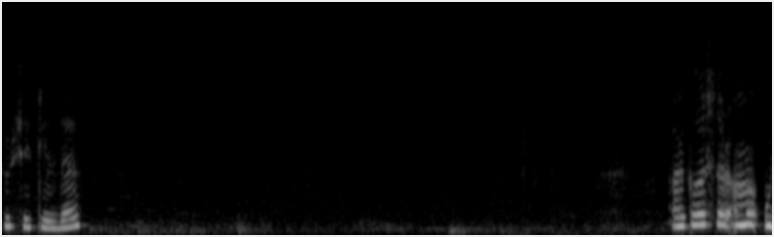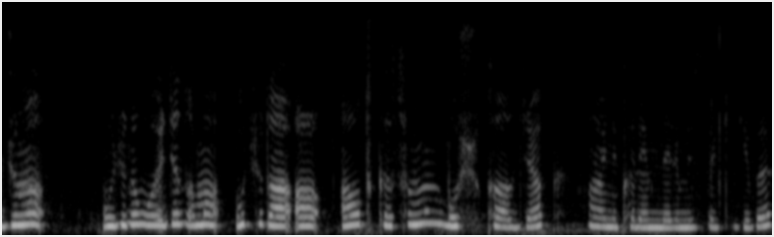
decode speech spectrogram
şu şekilde. Arkadaşlar ama ucunu ucunu boyayacağız ama ucu da alt kısmının boş kalacak. Aynı kalemlerimizdeki gibi.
